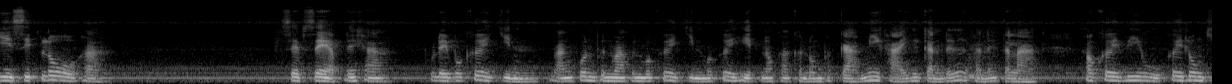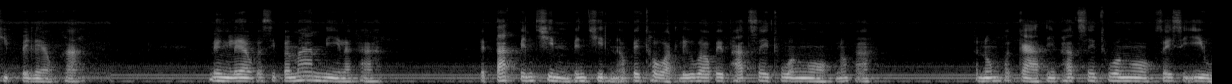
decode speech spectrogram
ยี่สิบโลค่ะแสบๆเลยค่ะ ผู้ใดบ่เคยกิน บางคนเพิ่นว่าเพิ่นบ่เคยกินบ่เคยเฮ็ดเนาะค่ะ ขนมผักกาดมีขายคือกันเด้อค่ะในตลาด เขาเคยวิวเคยลงคลิปไปแล้วค่ะหนึ่งแล้วก็สิประมาณนี้ละค่ะ ไปตัดเป็นชิ้นเป็นชิ้นเอาไปทอดหรือว่าเอาไปพัดใส่ถั่วงอกเนาะค่ะขนมผักกาดนี่พัดใส่ถั่วงอกใส่ซีอิ๊ว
